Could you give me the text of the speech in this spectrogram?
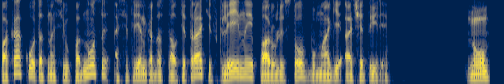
Пока кот относил подносы, Осетренко достал тетрадь и склеенные пару листов бумаги А4. «Ну,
